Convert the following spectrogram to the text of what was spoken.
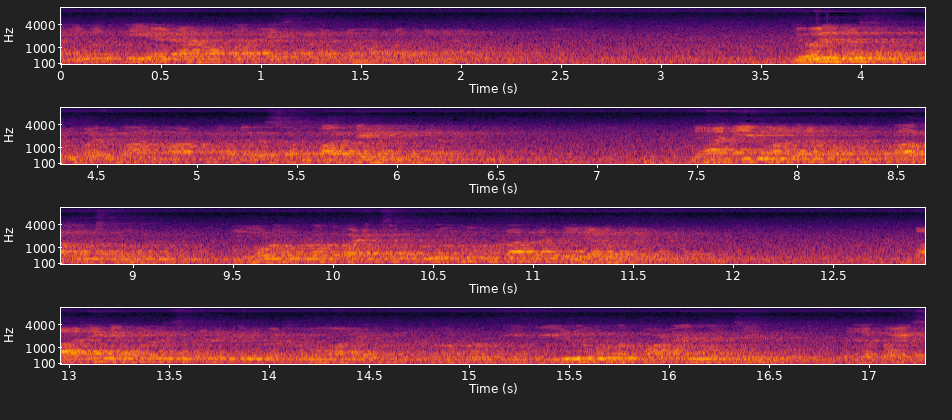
ഇരുപത്തി ഏഴാമത്തെ വയസ്സിലാണ് എന്റെ മകളെ കല്യാണം ജോലി നഷ്ടപ്പെട്ട് വരുമാനം മാത്രമല്ല സമ്പാദ്യങ്ങളില്ല ഞാൻ ഈ മകനെ വന്ന് പ്രാർത്ഥിച്ചുകൊണ്ട് മോളോടെ പഠിച്ച കുടുംബ പിള്ളേരുടെ കല്യാണം കഴിഞ്ഞു ബാലിക പോലീസ് ഇടയ്ക്ക് വിഷമമായി ഈ വീട് കൊണ്ട് പണയം വെച്ച് വല്ല പൈസ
